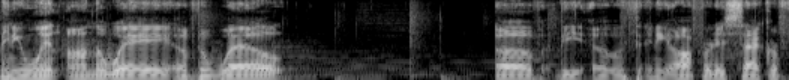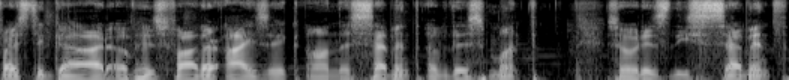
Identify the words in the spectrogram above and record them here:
And he went on the way of the well of the oath, and he offered a sacrifice to God of his father Isaac on the seventh of this month. So it is the seventh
